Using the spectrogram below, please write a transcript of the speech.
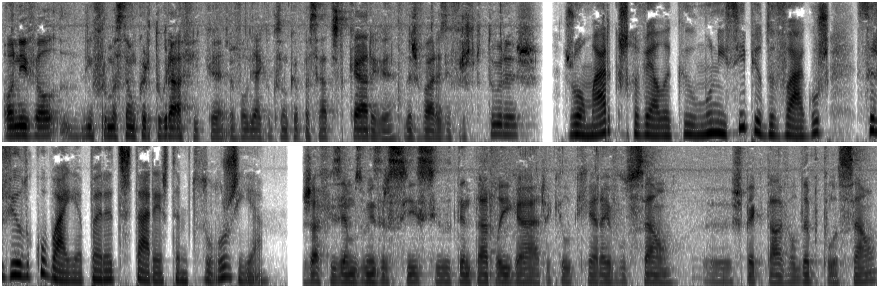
Ao nível de informação cartográfica, avaliar aquilo que são capacidades de carga das várias infraestruturas. João Marques revela que o município de Vagos serviu de cobaia para testar esta metodologia. Já fizemos um exercício de tentar ligar aquilo que era a evolução expectável da população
